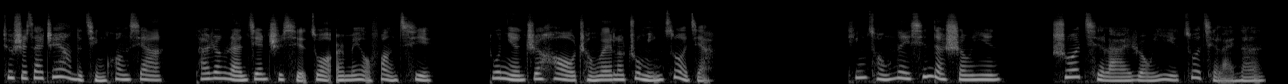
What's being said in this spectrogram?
就是在这样的情况下，他仍然坚持写作而没有放弃，多年之后成为了著名作家。听从内心的声音，说起来容易，做起来难。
